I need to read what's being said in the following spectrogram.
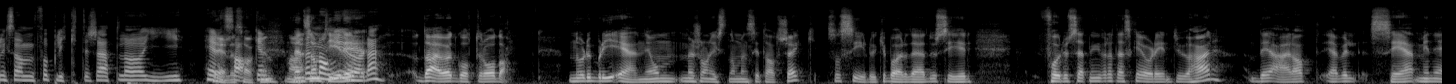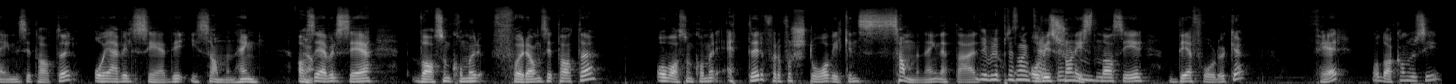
liksom forplikter seg til å gi hele, Hele saken. saken. Men, Men samtidig, mange gjør det. det er jo et godt råd, da. Når du blir enig om, med journalisten om en sitatsjekk, så sier du ikke bare det. Du sier forutsetningen for at jeg skal gjøre det intervjuet her, det er at jeg vil se mine egne sitater, og jeg vil se de i sammenheng. Altså, jeg vil se hva som kommer foran sitatet, og hva som kommer etter, for å forstå hvilken sammenheng dette er. De blir Og hvis journalisten da sier 'det får du ikke', fair, og da kan du si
